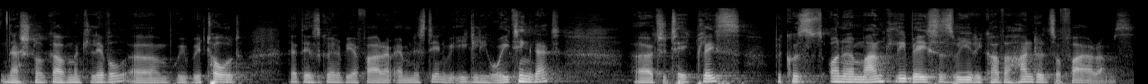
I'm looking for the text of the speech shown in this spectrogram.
national government level. Um, we were told that there's going to be a firearm amnesty, and we're eagerly waiting that uh, to take place because on a monthly basis we recover hundreds of firearms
